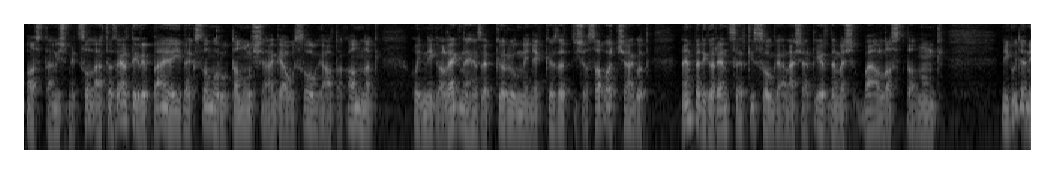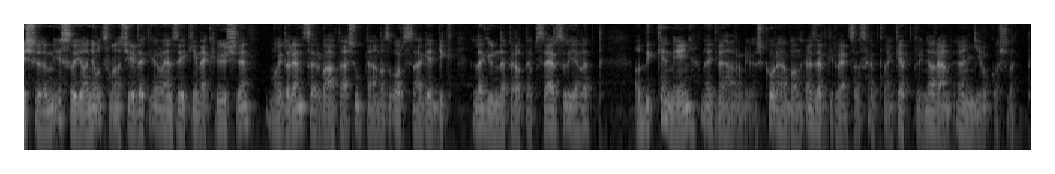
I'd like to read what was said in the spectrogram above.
aztán ismét szolát, az eltérő pályaívek szomorú tanulságául szolgáltak annak, hogy még a legnehezebb körülmények között is a szabadságot, nem pedig a rendszer kiszolgálását érdemes választanunk. Míg ugyanis Mészői a 80-as évek ellenzékének hőse, majd a rendszerváltás után az ország egyik legünnepeltebb szerzője lett, addig kemény, 43 éves korában, 1972 nyarán öngyilkos lett.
